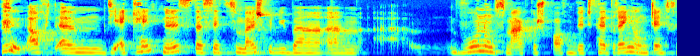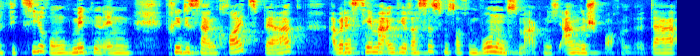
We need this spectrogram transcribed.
auch ähm, die Erkenntnis, dass jetzt zum Beispiel über ähm, Wohnungsmarkt gesprochen wird, Verdrängung, Gentrifizierung mitten in Friedrichshain-Kreuzberg, aber das Thema irgendwie Rassismus auf dem Wohnungsmarkt nicht angesprochen wird. Da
